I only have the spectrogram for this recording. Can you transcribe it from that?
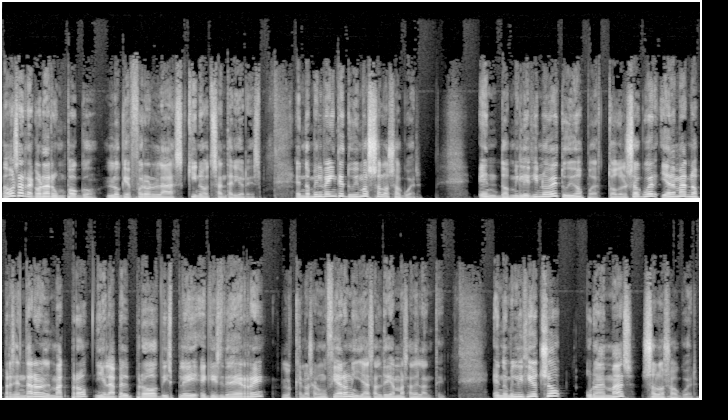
vamos a recordar un poco lo que fueron las keynotes anteriores. En 2020 tuvimos solo software. En 2019 tuvimos pues todo el software y además nos presentaron el Mac Pro y el Apple Pro Display XDR, los que los anunciaron y ya saldrían más adelante. En 2018, una vez más, solo software.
